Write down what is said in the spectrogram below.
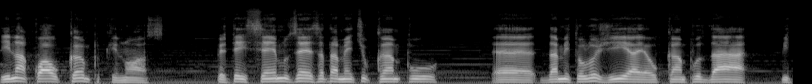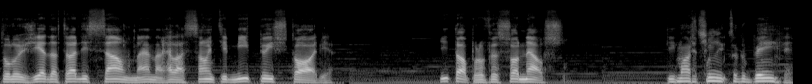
e na qual o campo que nós pertencemos é exatamente o campo é, da mitologia, é o campo da mitologia da tradição, né, na relação entre mito e história. Então, professor Nelson. Martim, tudo bem? É.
